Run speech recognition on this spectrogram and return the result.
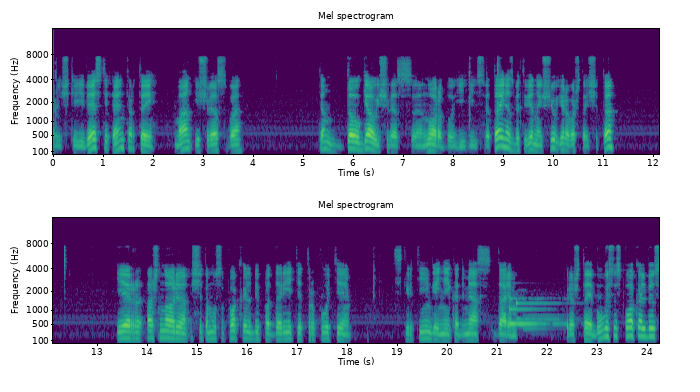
reiškia, įvesti Enter, tai man išves va ten daugiau išves e, nuorodų į, į svetainės, bet viena iš jų yra va štai šita. Ir aš noriu šitą mūsų pokalbį padaryti truputį skirtingai nei kad mes darėm prieš tai buvusius pokalbius.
